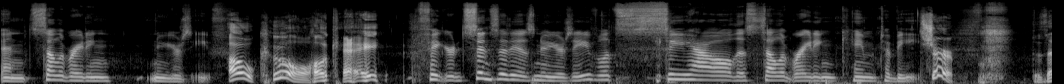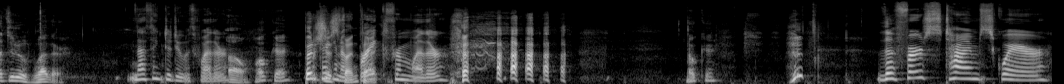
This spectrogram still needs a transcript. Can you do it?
and celebrating New Year's Eve. oh, cool. Okay. Figured since it is New Year's Eve, let's see how all this celebrating came to be. Sure. Does that to do with weather? Nothing to do with weather. Oh, okay, But We're it's just taking fun a break facts. from weather. okay. The first Times Square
